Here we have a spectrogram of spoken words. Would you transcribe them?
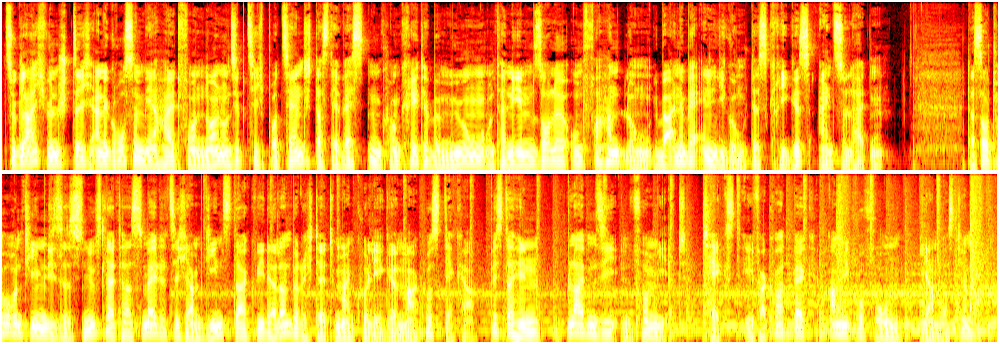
Zugleich wünscht sich eine große Mehrheit von 79 Prozent, dass der Westen konkrete Bemühungen unternehmen solle, um Verhandlungen über eine Beendigung des Krieges einzuleiten. Das Autorenteam dieses Newsletters meldet sich am Dienstag wieder, dann berichtet mein Kollege Markus Decker. Bis dahin, bleiben Sie informiert. Text Eva Quadbeck, am Mikrofon Jan Bastian Beck.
